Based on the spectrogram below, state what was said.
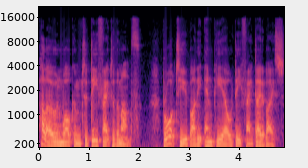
Hello and welcome to Defect of the Month, brought to you by the NPL Defect Database.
